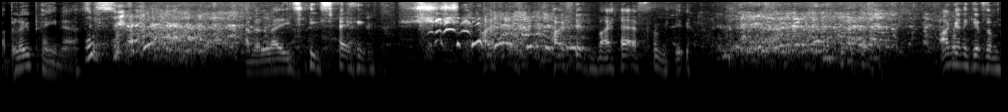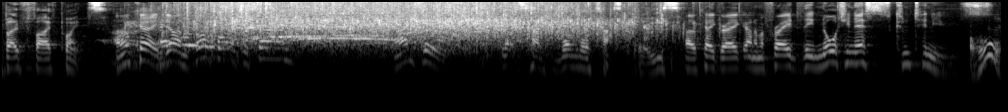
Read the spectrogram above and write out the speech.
a blue penis and a lady saying, I've, I've hidden my hair from you. I'm going to give them both five points. OK, done. Five points to Sam and Sue. Let's have one more task, please. OK, Greg, and I'm afraid the naughtiness continues. Ooh.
